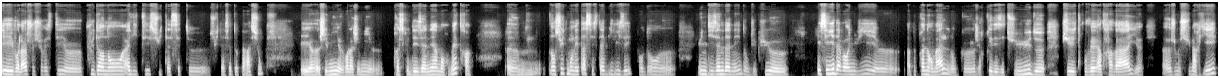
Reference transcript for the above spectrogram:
et voilà, je suis restée plus d'un an alitée suite à cette, suite à cette opération. Et j'ai mis, voilà, j'ai mis presque des années à m'en remettre. ensuite, mon état s'est stabilisé pendant une dizaine d'années, donc j'ai pu essayer d'avoir une vie à peu près normale. Donc, j'ai repris des études, j'ai trouvé un travail, je me suis mariée.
